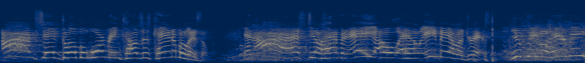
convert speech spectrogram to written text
I've said global warming causes cannibalism. And I still have an AOL email address. You people hear me?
